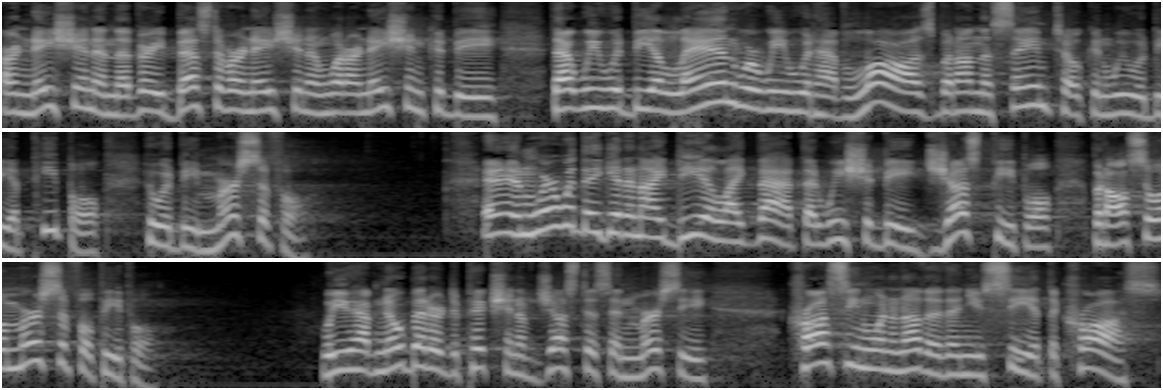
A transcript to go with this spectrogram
our nation and the very best of our nation and what our nation could be that we would be a land where we would have laws, but on the same token, we would be a people who would be merciful. And, where would they get an idea like that, that we should be just people, but also a merciful people? Well, you have no better depiction of justice and mercy crossing one another than you see at the cross.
